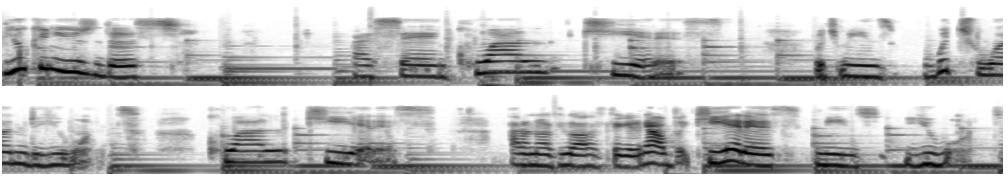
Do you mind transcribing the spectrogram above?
You can use this by saying ¿Cuál quieres? Which means which one do you want? ¿Cuál quieres? I don't know if you all have figured it out, but quieres means you want.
